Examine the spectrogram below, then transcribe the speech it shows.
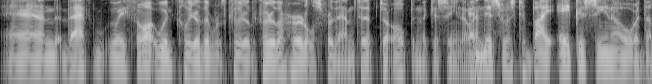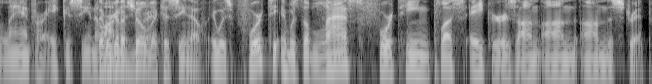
and that they thought would clear the clear, clear the hurdles for them to, to open the casino. And this was to buy a casino or the land for a casino. They were going to build a casino. It was fourteen. It was the last fourteen plus acres on on on the strip.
